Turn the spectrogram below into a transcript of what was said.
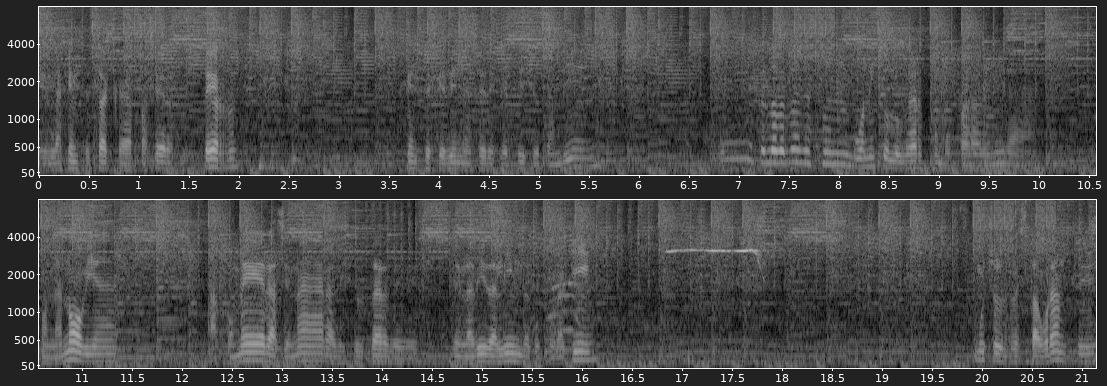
Eh, la gente saca a pasear a sus perros gente que viene a hacer ejercicio también. Y pues la verdad es un bonito lugar como para venir a, con la novia, a comer, a cenar, a disfrutar de, de la vida linda de por aquí. Muchos restaurantes,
